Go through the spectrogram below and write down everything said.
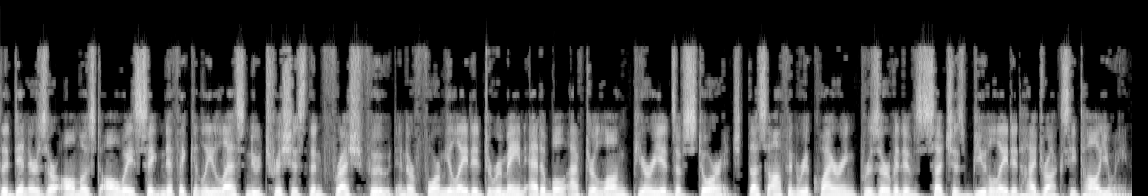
The dinners are almost always significantly less nutritious than fresh food and are formulated to remain edible after long periods of storage, thus often requiring preservatives such as butylated hydroxytoluene.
